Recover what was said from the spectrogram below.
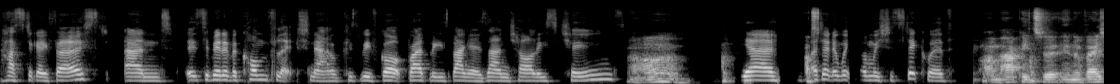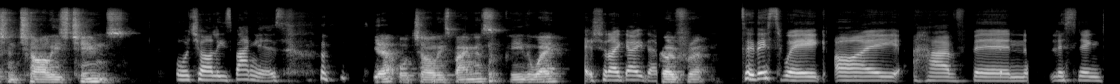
has to go first. And it's a bit of a conflict now because we've got Bradley's Bangers and Charlie's Tunes. Oh, Yeah, I don't know which one we should stick with. I'm happy to innovation Charlie's tunes. Or Charlie's Bangers. Yeah, or Charlie's bangers. Either way, should I go there? go for it. So this week I have been listening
